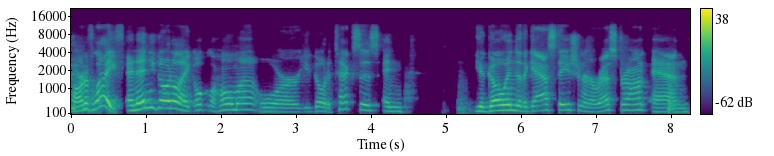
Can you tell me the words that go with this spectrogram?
part of life and then you go to like oklahoma or you go to texas and you go into the gas station or a restaurant and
